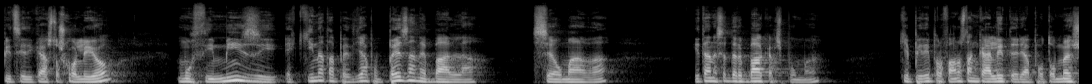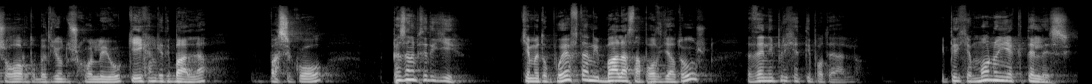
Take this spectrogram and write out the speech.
πιτσιρικά στο σχολείο, μου θυμίζει εκείνα τα παιδιά που παίζανε μπάλα σε ομάδα, ήταν center back ας πούμε, και επειδή προφανώς ήταν καλύτεροι από το μέσο όρο των παιδιών του σχολείου και είχαν και την μπάλα, βασικό, παίζανε επιθετική. Και με το που έφτανε η μπάλα στα πόδια τους, δεν υπήρχε τίποτε άλλο. Υπήρχε μόνο η εκτέλεση.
